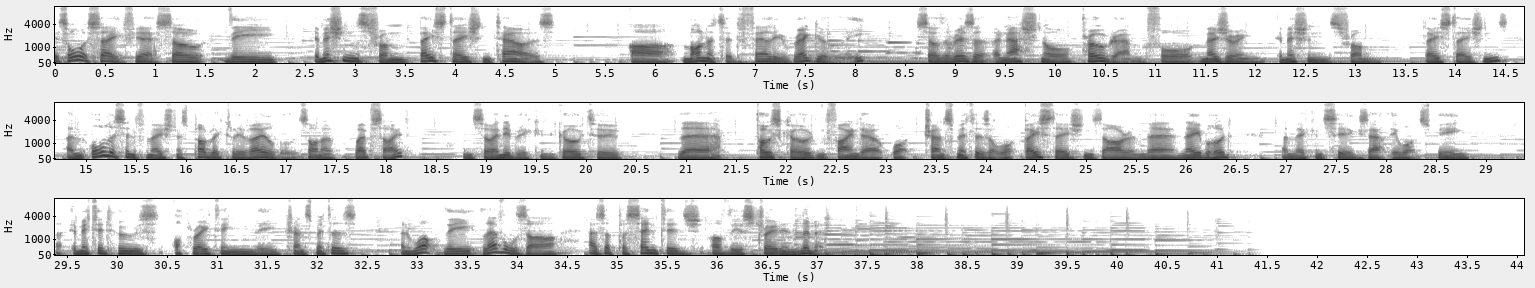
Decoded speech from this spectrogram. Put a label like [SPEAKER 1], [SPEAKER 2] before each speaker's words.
[SPEAKER 1] It's always safe, yes. So the emissions from base station towers are monitored fairly regularly. So there is a, a national program for measuring emissions from base stations. And all this information is publicly available. It's on a website. And so anybody can go to their postcode and find out what transmitters or what base stations are in their neighborhood. And they can see exactly what's being Uh, emitted, who's operating the transmitters, and what the levels are as a percentage of the Australian limit.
